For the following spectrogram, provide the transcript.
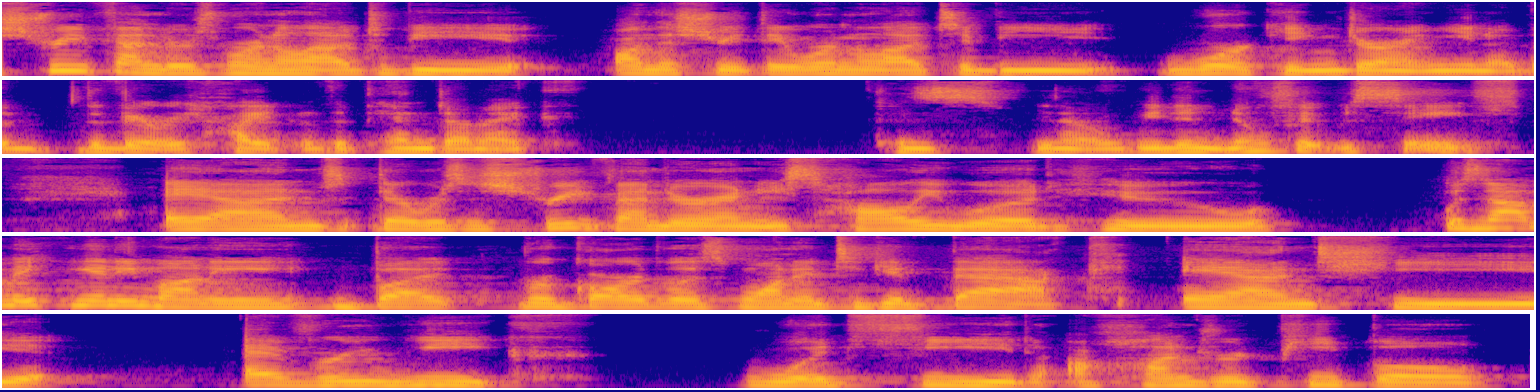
street vendors weren't allowed to be on the street. They weren't allowed to be working during, you know, the, the very height of the pandemic because, you know, we didn't know if it was safe. And there was a street vendor in East Hollywood who was not making any money, but regardless wanted to give back. And he every week would feed a hundred people.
